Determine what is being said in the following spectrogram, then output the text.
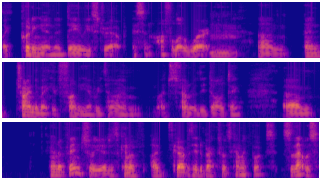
like putting in a daily strip. It's an awful lot of work, mm. Um, and trying to make it funny every time. I just found really daunting. Um, and eventually, I just kind of I gravitated back towards comic books. So that was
